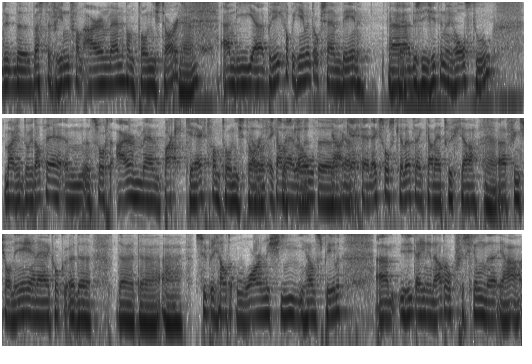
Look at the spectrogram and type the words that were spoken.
de, de beste vriend van Iron Man, van Tony Stark. Ja. En die breekt op een gegeven moment ook zijn benen. Eh, dus die zit in een rolstoel. Maar doordat hij een, een soort Iron Man pak krijgt van Tony Stark, Ja, zo'n kan hij wel, exoskelet, eh, ja, ja. krijgt hij een exoskelet en kan hij terug ja, eh, functioneren en eigenlijk ook de, de, de superheld War Machine gaan spelen. Ehm, je ziet daar inderdaad ook verschillende ja,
